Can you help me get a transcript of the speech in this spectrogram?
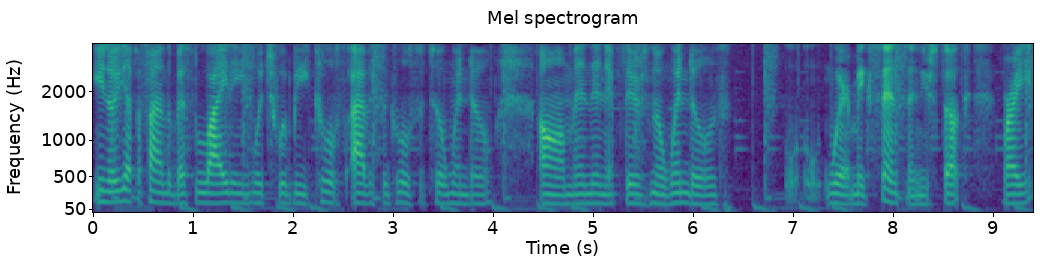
You know you have to find the best lighting which would be close obviously closer to a window. Um, and then if there's no windows where it makes sense and you're stuck, right?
